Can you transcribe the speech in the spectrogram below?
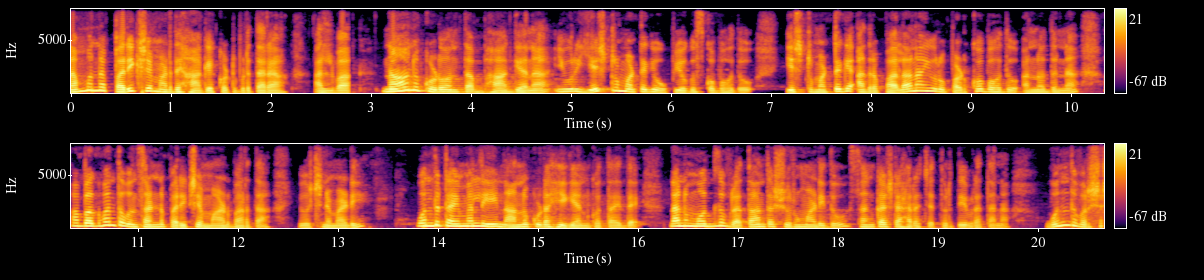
ನಮ್ಮನ್ನ ಪರೀಕ್ಷೆ ಮಾಡದೆ ಹಾಗೆ ಕೊಟ್ಬಿಡ್ತಾರಾ? ಅಲ್ವಾ? ನಾನು ಕೊಡುವಂತ ಭಾಗ್ಯನ ಇವರು ಎಷ್ಟ್ರ ಮಟ್ಟಿಗೆ ಉಪಯೋಗಿಸ್ಕೋಬಹುದು? ಎಷ್ಟು ಮಟ್ಟಿಗೆ ಅದರ ಫಲನ ಇವರು ಪಡ್ಕೋಬಹುದು ಅನ್ನೋದನ್ನ ಆ ಭಗವಂತ ಒಂದ್ ಸಣ್ಣ ಪರೀಕ್ಷೆ ಮಾಡ್ಬಾರ್ದಾ? ಯೋಚನೆ ಮಾಡಿ. ಒಂದು ಟೈಮಲ್ಲಿ ನಾನು ಕೂಡ ಹೀಗೆ ಅನ್ಕೋತಾ ಇದ್ದೆ. ನಾನು ಮೊದಲು ವ್ರತ ಅಂತ ಶುರು ಮಾಡಿದ್ದು ಸಂಕಷ್ಟಹರ ಚತುರ್ಥಿ ವ್ರತನ. ಒಂದು ವರ್ಷ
